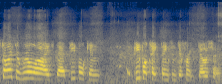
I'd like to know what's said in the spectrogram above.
start to realize that people can people take things in different doses.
